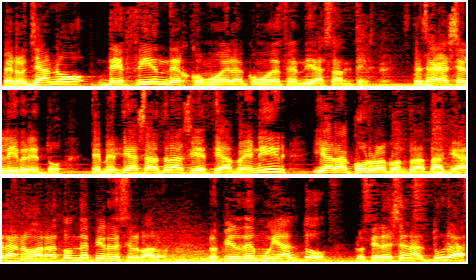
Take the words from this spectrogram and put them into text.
pero ya no defiendes como era como defendías antes. Te salías el libreto, te metías atrás y decías venir y ahora corro al contraataque. Ahora no, ahora ¿dónde pierdes el balón? lo pierdes muy alto, lo pierdes en altura.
